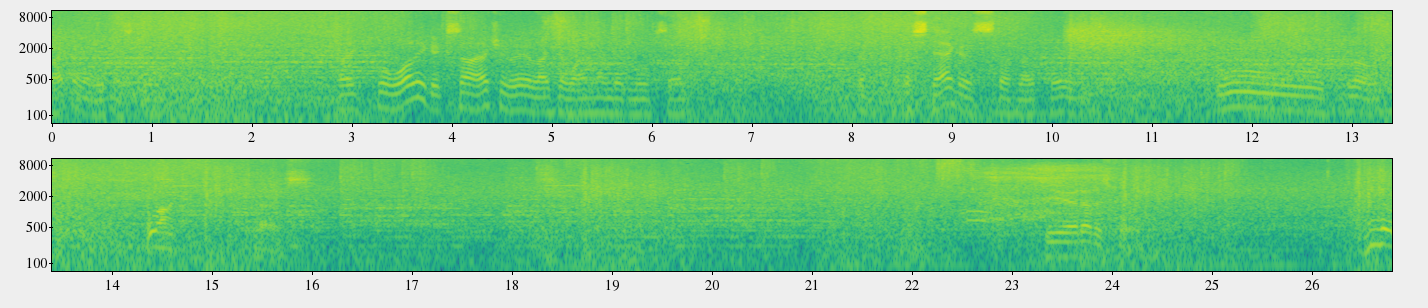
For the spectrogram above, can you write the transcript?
weapon that you can steal? For Wally Geeks, I actually really like the 100 moveset. It, the staggers stuff like crazy. Ooh, low. Block! Nice. Yeah, that is cool. No!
